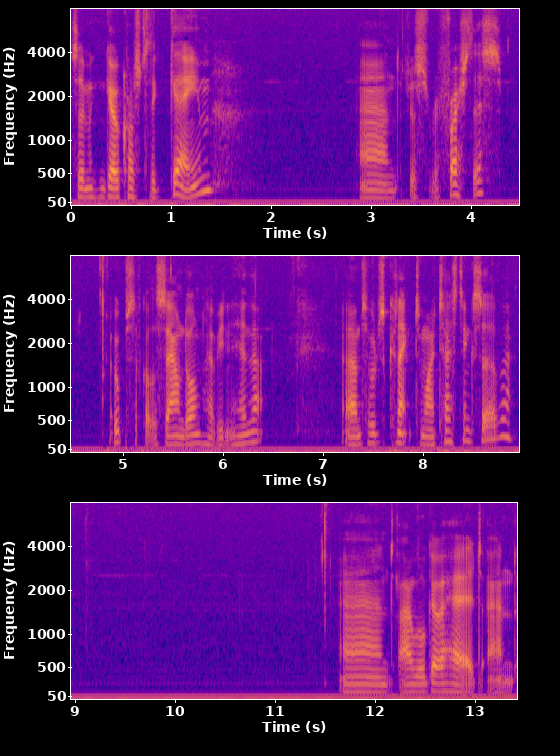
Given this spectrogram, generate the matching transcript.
So then we can go across to the game and just refresh this. Oops, I've got the sound on, hope you didn't hear that. Um, so we'll just connect to my testing server and I will go ahead and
